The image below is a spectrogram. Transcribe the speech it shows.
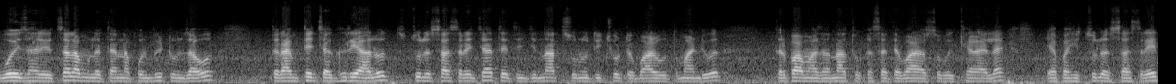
वय झाले चला मुलं त्यांना पण भेटून जावं. तर आम्ही त्यांच्या घरी आलो चुलत सासऱ्यांच्या तर त्यांची नातसून होती छोटं बाळ होतं मांडीवर. तर पा माझा नातू कसा त्या बाळासोबत खेळायला आहे. या पा ही चुलत सासरे आहेत.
